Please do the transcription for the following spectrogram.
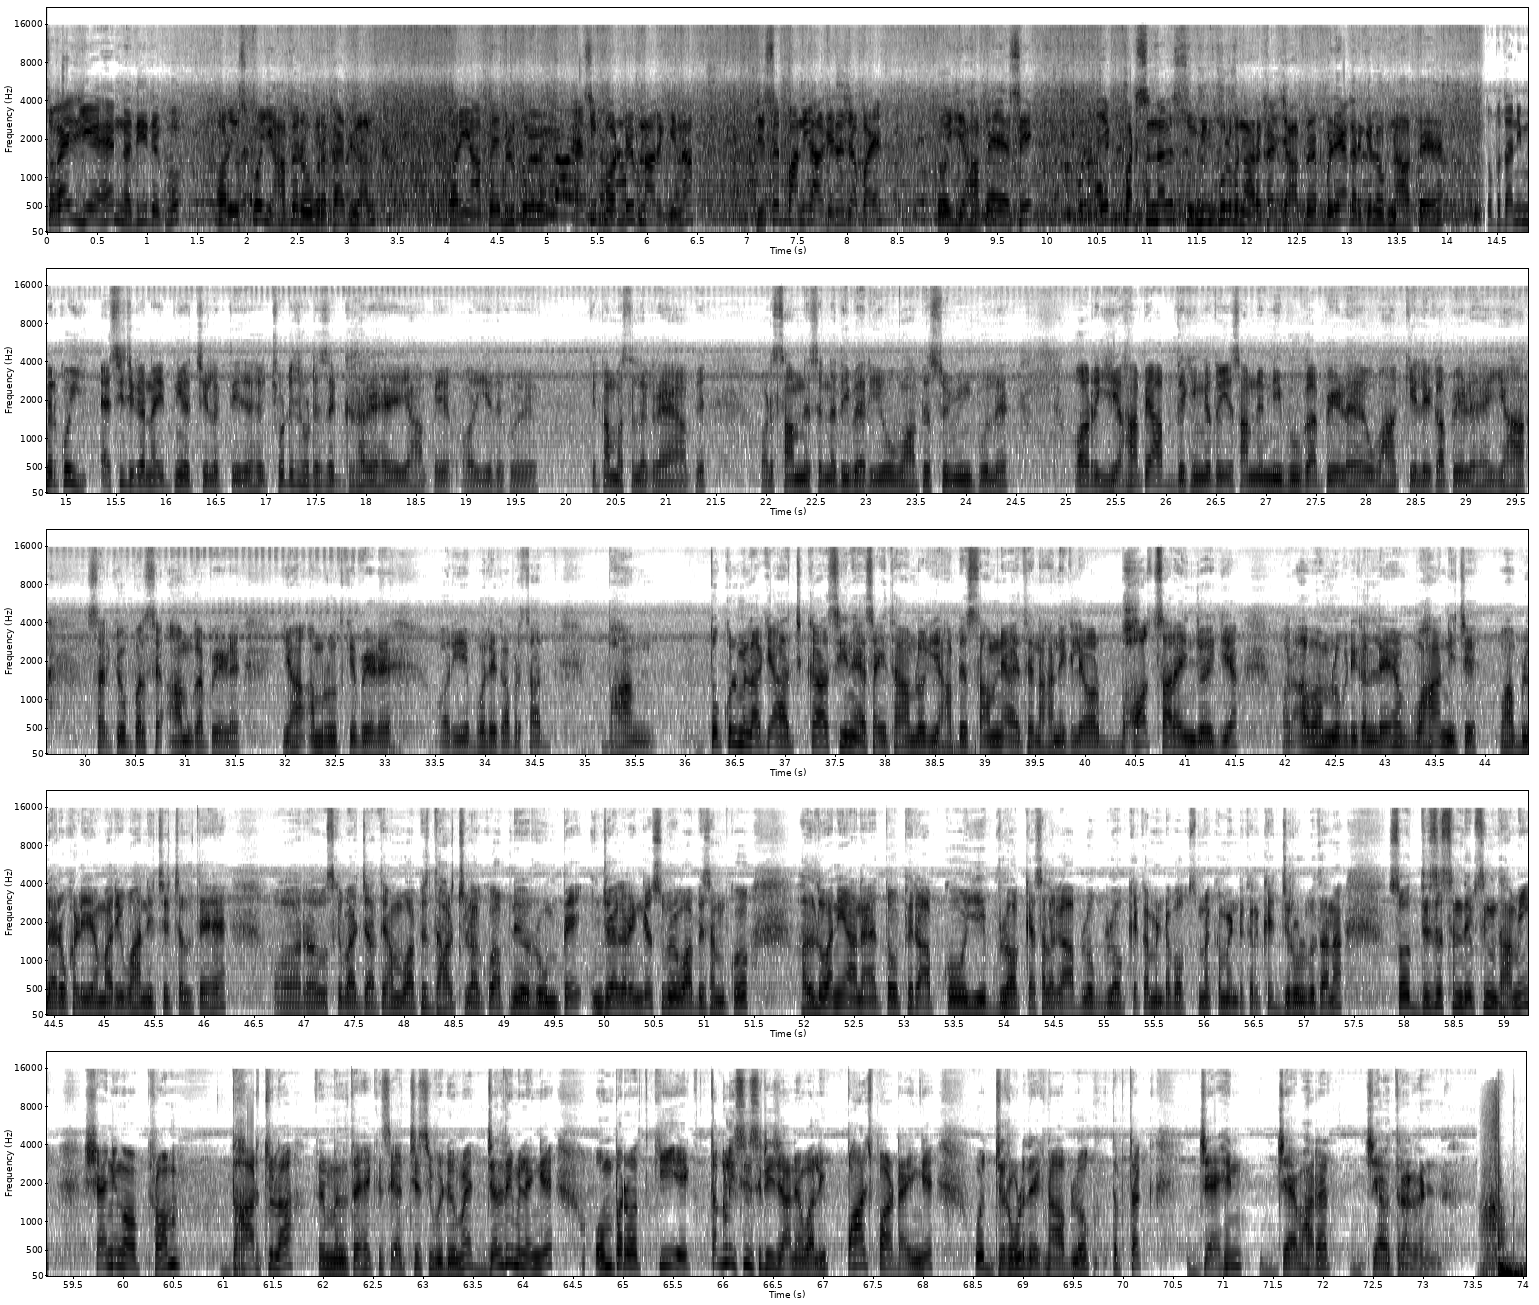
सो गाइज़ ये है नदी देखो और इसको यहाँ पे रोक रखा है फ़िलहाल। और यहाँ पे बिल्कुल ऐसी बाउंड्री बना रखी ना जिससे पानी आगे ना जा पाए। तो यहाँ पे ऐसे एक पर्सनल स्विमिंग पूल बना रखा है जहाँ पे बढ़िया करके लोग नहाते हैं। तो पता नहीं मेरे को ऐसी जगह ना इतनी अच्छी लगती है जैसे छोटे छोटे से घर है यहाँ पे और ये देखो ये कितना मस्त लग रहा है यहाँ पे। और सामने से नदी बह रही है वहाँ पे स्विमिंग पूल है। और यहाँ पे आप देखेंगे तो ये सामने नींबू का पेड़ है, वहाँ केले का पेड़ है, यहाँ सर के ऊपर से आम का पेड़ है, यहाँ अमरूद के पेड़ है और ये भोले का प्रसाद भाँग तो कुल मिला के आज का सीन ऐसा ही था। हम लोग यहाँ पे सामने आए थे नहाने के लिए और बहुत सारा इन्जॉय किया। और अब हम लोग निकल रहे हैं वहाँ नीचे। वहाँ बुलेरो खड़ी है हमारी, वहाँ नीचे चलते हैं और उसके बाद जाते हैं हम वापस धारचूला को अपने रूम पे इंजॉय करेंगे। सुबह वापस हमको हल्द्वानी आना है तो फिर आपको ये ब्लॉग कैसा लगा आप लोग ब्लॉग के कमेंट बॉक्स में कमेंट करके ज़रूर बताना। So this is Sandeep Singh Dhami signing off from Dharchula फिर मिलते हैं किसी अच्छी सी वीडियो में। जल्दी मिलेंगे। ओम पर्वत की एक तगड़ी सी सीरीज़ आने वाली पाँच पार्ट आएँगे। वो ज़रूर देखना आप लोग। तब तक जय हिंद, जय भारत, जय उत्तराखंड।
